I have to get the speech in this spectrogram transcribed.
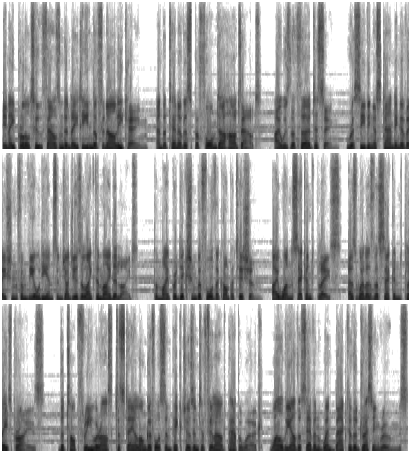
in April 2018 the finale came, and the 10 of us performed our hearts out. I was the third to sing, receiving a standing ovation from the audience and judges alike to my delight. Per my prediction before the competition, I won second place, as well as the second place prize. The top 3 were asked to stay longer for some pictures and to fill out paperwork, while the other 7 went back to the dressing rooms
